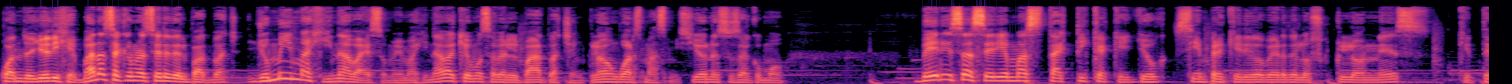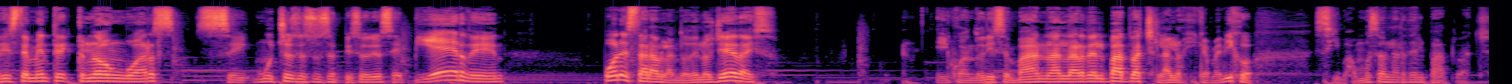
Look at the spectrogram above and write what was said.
Cuando yo dije, van a sacar una serie del Bad Batch, yo me imaginaba eso. Me imaginaba que íbamos a ver el Bad Batch en Clone Wars, más misiones. O sea, como ver esa serie más táctica que yo siempre he querido ver de los clones. Que tristemente Clone Wars, se- muchos de sus episodios se pierden por estar hablando de los Jedi. Y cuando dicen van a hablar del Bad Batch, la lógica me dijo: si vamos a hablar del Bad Batch,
